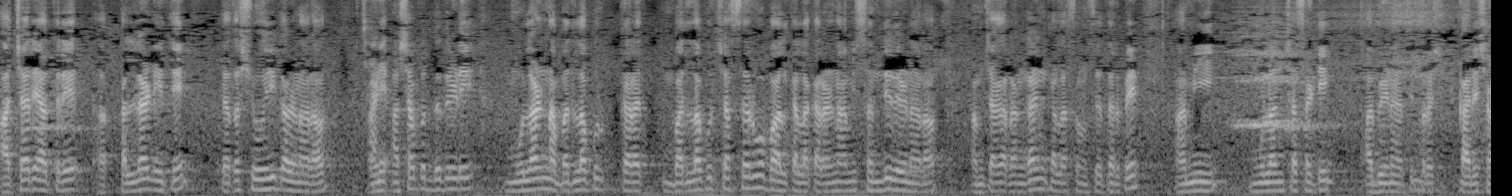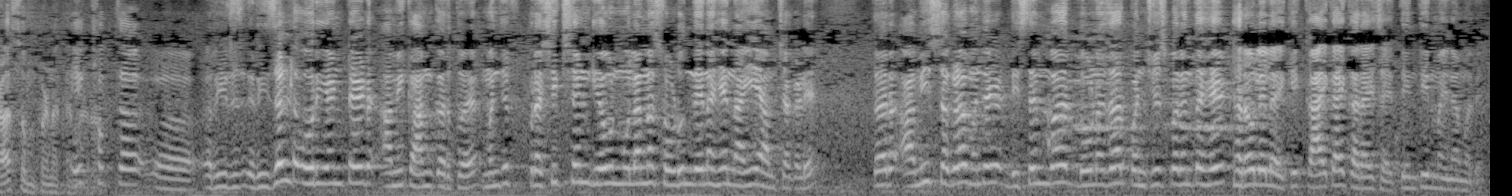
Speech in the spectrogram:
आचार्य यात्रे कल्याण येथे त्याचा शोही करणार आहोत. आणि अशा पद्धतीने मुलांना बदलापूर करा बदलापूरच्या सर्व बालकलाकारांना आम्ही संधी देणार आहोत. आमच्या रंगायण कला संस्थेतर्फे आम्ही मुलांच्यासाठी अभिनयाची कार्यशाळा संपन्न करणार एक फक्त रिझल्ट ओरिएंटेड आम्ही काम करतोय. म्हणजे प्रशिक्षण घेऊन मुलांना सोडून देणं हे नाही आहे आमच्याकडे. तर आम्ही सगळं म्हणजे डिसेंबर दोन हजार पंचवीसपर्यंत हे ठरवलेलं आहे की काय काय करायचं आहे तीन तीन महिन्यामध्ये.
